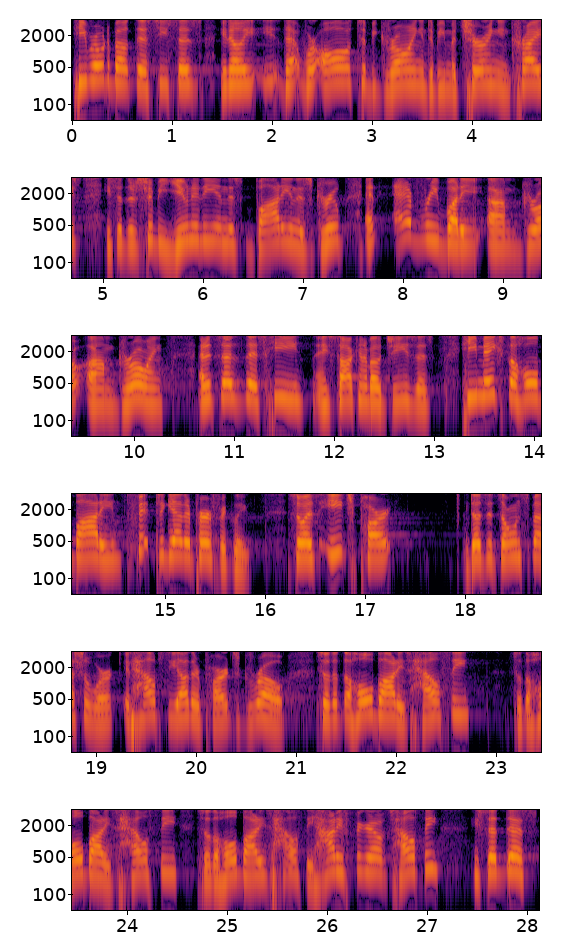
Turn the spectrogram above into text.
he wrote about this. He says, you know, that we're all to be growing and to be maturing in Christ. He said there should be unity in this body, in this group, and everybody um, grow, um, growing. And it says this He, and he's talking about Jesus, He makes the whole body fit together perfectly. So as each part does its own special work, it helps the other parts grow so that the whole body's healthy. So the whole body's healthy. So the whole body's healthy. How do you figure out it's healthy? He said this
